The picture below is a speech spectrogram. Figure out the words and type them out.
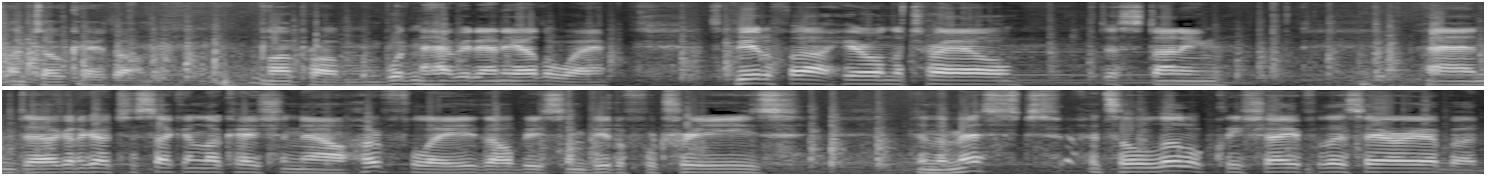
That's okay though, no problem. Wouldn't have it any other way. It's beautiful out here on the trail, just stunning. And uh, gonna go to second location now. Hopefully there'll be some beautiful trees in the mist. It's a little cliche for this area, but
